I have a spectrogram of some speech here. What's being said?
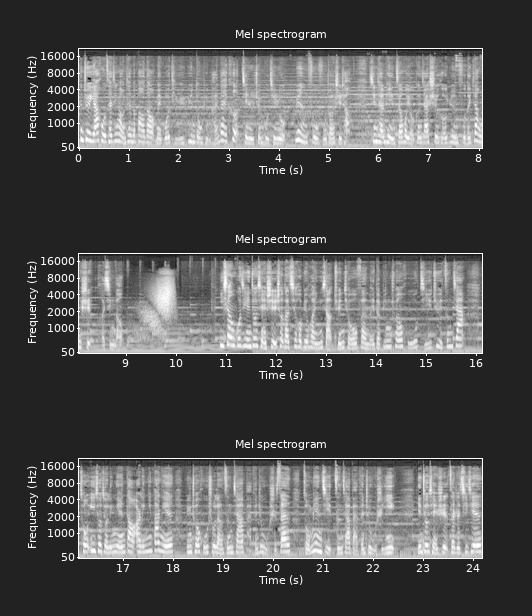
根据雅虎财经网站的报道，美国体育运动品牌耐克近日宣布进入孕妇服装市场，新产品将会有更加适合孕妇的样式和性能。一项国际研究显示，受到气候变化影响，全球范围的冰川湖急剧增加。从1990年到2018年，冰川湖数量增加53%，总面积增加51%。研究显示，在这期间，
